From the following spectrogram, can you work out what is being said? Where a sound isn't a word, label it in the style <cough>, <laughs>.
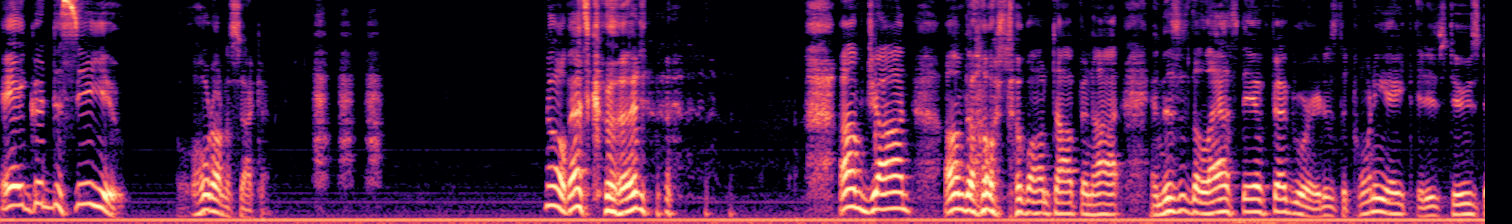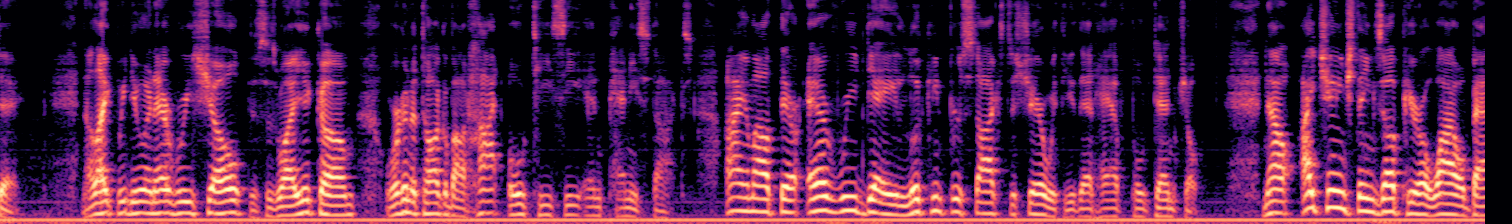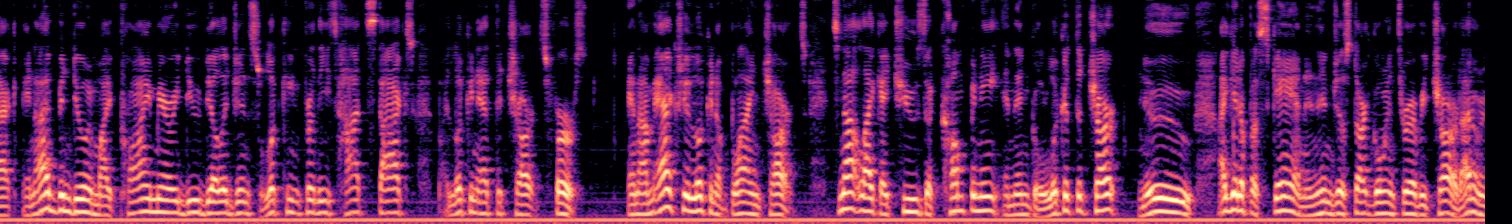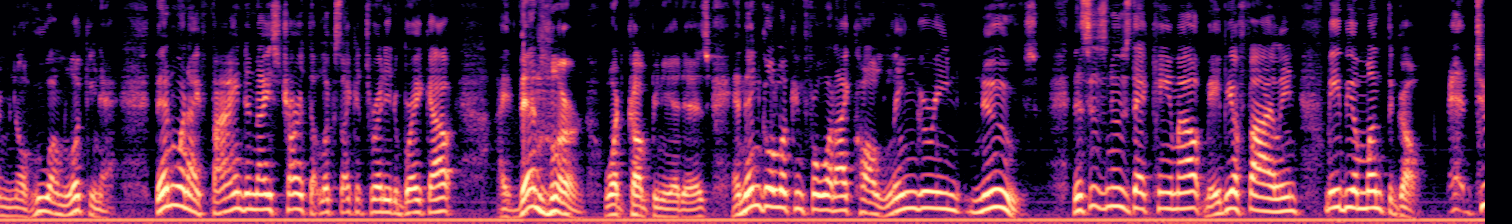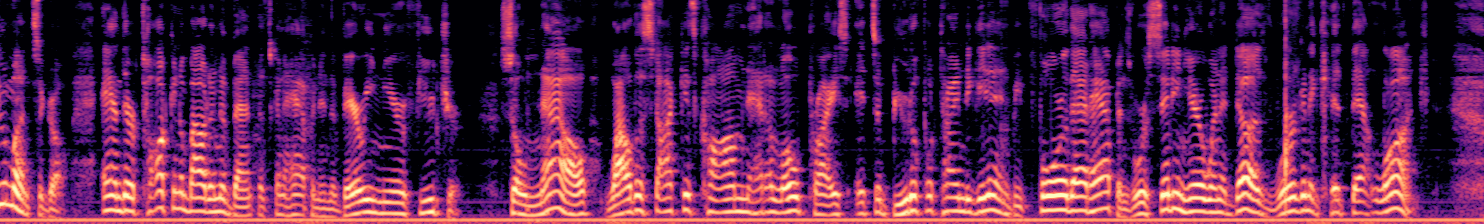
Hey, good to see you. Hold on a second. No, that's good. <laughs> I'm John. I'm the host of On Top and Hot, and this is the last day of February. It is the 28th. It is Tuesday. Now, like we do in every show, this is why you come. We're going to talk about hot OTC and penny stocks. I am out there every day looking for stocks to share with you that have potential. Now, I changed things up here a while back, and I've been doing my primary due diligence looking for these hot stocks by looking at the charts first. And I'm actually looking at blind charts. It's not like I choose a company and then go look at the chart. No, I get up a scan and then just start going through every chart. I don't even know who I'm looking at. Then, when I find a nice chart that looks like it's ready to break out, I then <laughs> learn what company it is and then go looking for what I call lingering news. This is news that came out, maybe a filing, maybe a month ago, eh, two months ago, and they're talking about an event that's going to happen in the very near future. So now, while the stock is calm and at a low price, it's a beautiful time to get in before that happens. We're sitting here when it does, we're going to get that launched.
